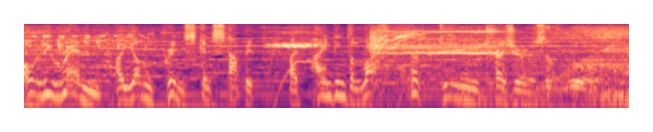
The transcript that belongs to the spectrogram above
Only Ren, a young prince, can stop it by finding the lost 13 treasures of Rule.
